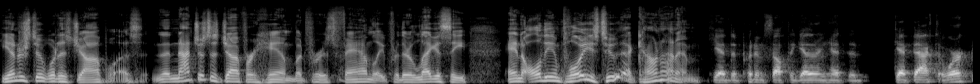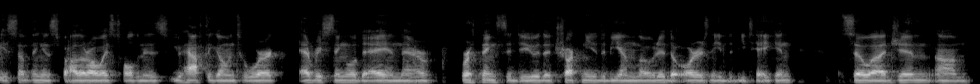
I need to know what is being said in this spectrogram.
he understood what his job was. Not just his job for him, but for his family, for their legacy, and all the employees too that count on him. He had to put himself together and he had to get back to work because something his father always told him is you have to go into work every single day and there were things to do. The truck needed to be unloaded, the orders needed to be taken. So uh, Jim um,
